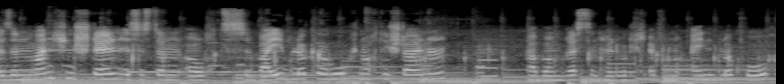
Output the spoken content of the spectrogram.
Also in manchen Stellen ist es dann auch zwei Blöcke hoch noch die Steine. Aber im Rest dann halt wirklich einfach nur ein Block hoch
